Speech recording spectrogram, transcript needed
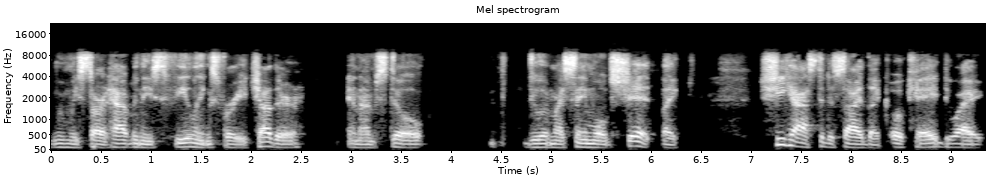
when we start having these feelings for each other and I'm still doing my same old shit, like she has to decide like, okay, do I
